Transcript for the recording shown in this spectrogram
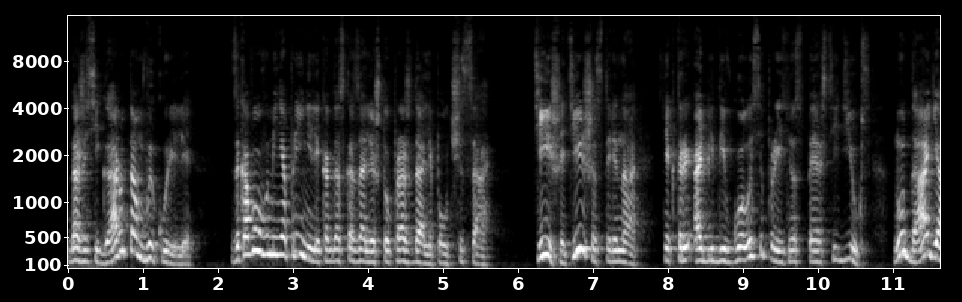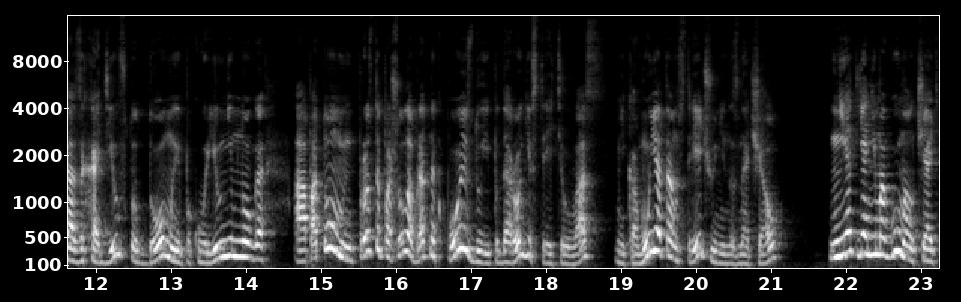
даже сигару там выкурили. За кого вы меня приняли, когда сказали, что прождали полчаса?» «Тише, тише, старина!» С некоторой обидой в голосе произнес Перси Дьюкс. «Ну да, я заходил в тот дом и покурил немного, а потом просто пошел обратно к поезду и по дороге встретил вас. Никому я там встречу не назначал». «Нет, я не могу молчать»,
